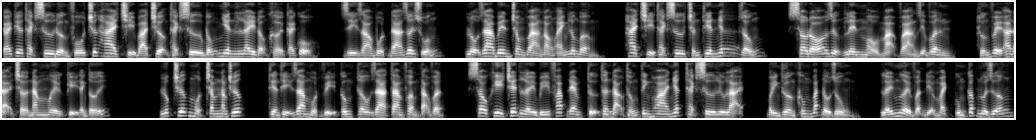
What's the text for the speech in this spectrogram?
cái kia thạch sư đường phố trước hai chỉ bà trượng thạch sư bỗng nhiên lay động khởi cái cổ, dì rào bột đá rơi xuống, lộ ra bên trong vàng óng ánh lông bẩm, hai chỉ thạch sư chấn thiên nhất giống, sau đó dựng lên màu mạ vàng diễm vân, hướng về a đại chờ năm mươi kỵ đánh tới. Lúc trước một trăm năm trước, tiền thị ra một vị công tâu ra tam phẩm tạo vật, sau khi chết lấy bí pháp đem tự thân đạo thống tinh hoa nhất thạch sư lưu lại, bình thường không bắt đầu dùng, lấy người vận địa mạch cung cấp nuôi dưỡng,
